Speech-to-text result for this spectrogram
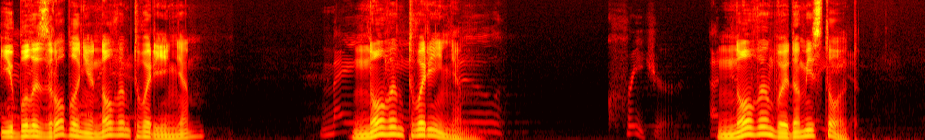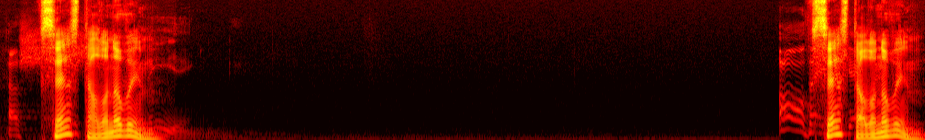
і були зроблені новим творінням, новим творінням, новим видом істот. Все стало новим. Все стало новим.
